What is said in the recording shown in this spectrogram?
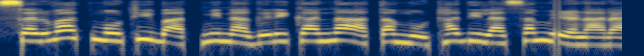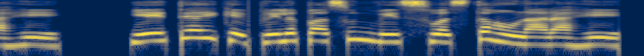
सर्वात मोठी बातमी नागरिकांना आता मोठा दिलासा मिळणार आहे. येत्या एक एप्रिलपासून वीज स्वस्त होणार आहे.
